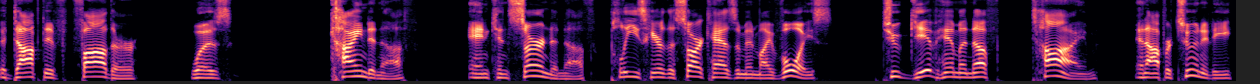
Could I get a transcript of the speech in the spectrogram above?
adoptive father was kind enough and concerned enough, please hear the sarcasm in my voice, to give him enough time and opportunity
